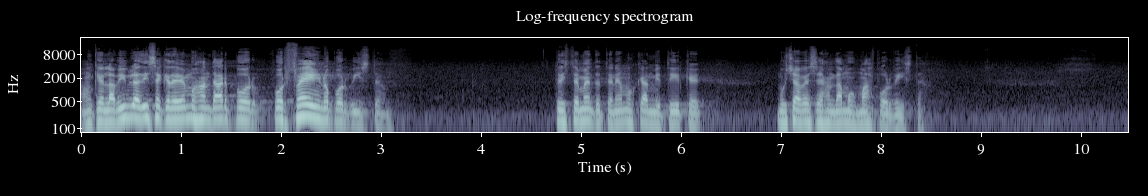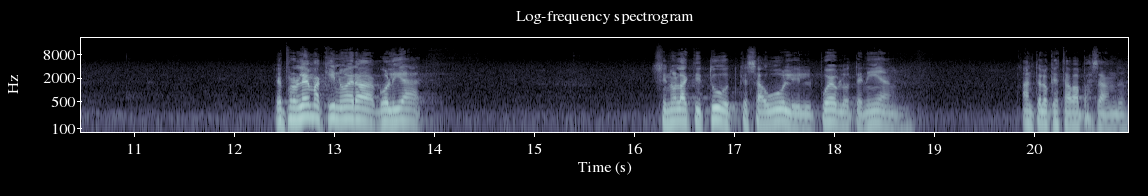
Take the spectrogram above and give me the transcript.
aunque la Biblia dice que debemos andar por, por fe y no por vista, tristemente tenemos que admitir que muchas veces andamos más por vista. El problema aquí no era Goliat, sino la actitud que Saúl y el pueblo tenían ante lo que estaba pasando.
